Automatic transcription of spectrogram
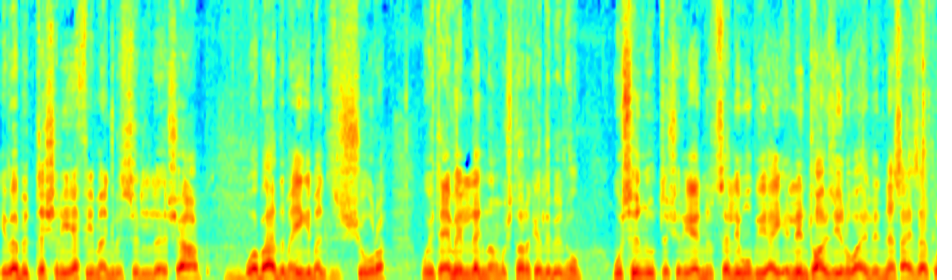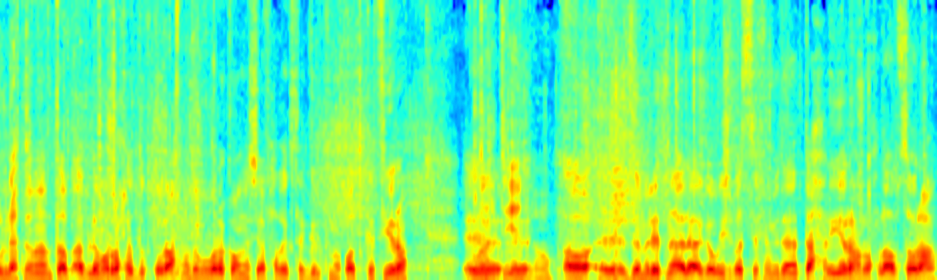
يبقى بالتشريع في مجلس الشعب وبعد ما يجي مجلس الشورى ويتعمل اللجنة المشتركة اللي بينهم وسنه التشريع إنه تسلموا بيه اي اللي أنتوا عايزينه بقى اللي الناس عايزاه كلها. تمام. طب قبل ما نروح للدكتور أحمد أبو بركة وأنا شايف حضرتك سجلت نقاط كثيرة. آه، آه، أهو. آه آه، زميلتنا ألاء جويش بس في ميدان التحرير. هنروح لها بسرعة.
